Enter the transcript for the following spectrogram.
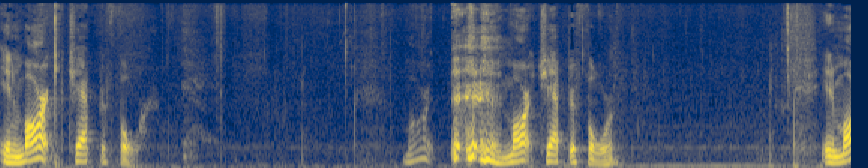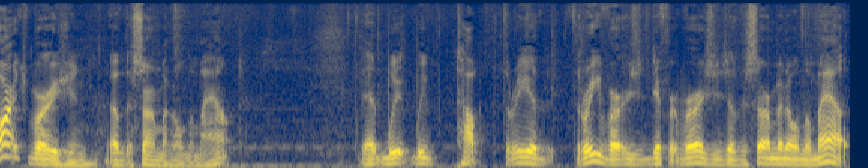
In Mark chapter 4, Mark, Mark chapter 4, in Mark's version of the Sermon on the Mount, that we, we've talked three of three versions, different versions of the Sermon on the Mount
